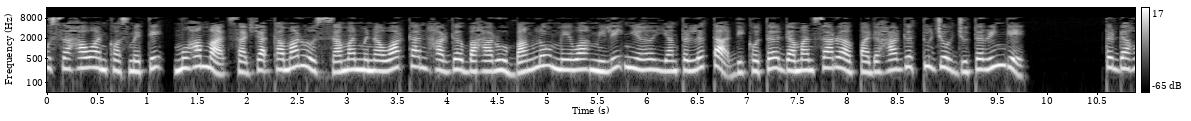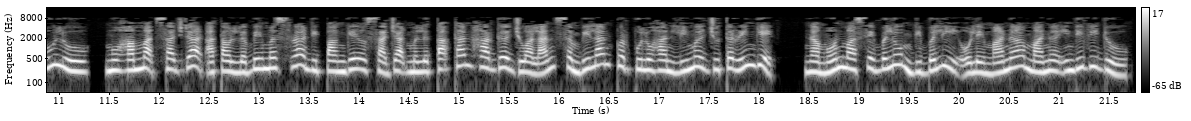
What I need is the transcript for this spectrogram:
Usahawan kosmetik Muhammad Sajjad Kamarus zaman menawarkan harga baharu banglo mewah miliknya yang terletak di kota Damansara pada harga 7 juta ringgit. Terdahulu, Muhammad Sajjad atau lebih mesra dipanggil Sajjad meletakkan harga jualan 9.5 juta ringgit, namun masih belum dibeli oleh mana-mana individu.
